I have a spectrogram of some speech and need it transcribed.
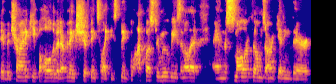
They've been trying to keep a hold of it. Everything's shifting to like these big blockbuster movies and all that. And the smaller films aren't getting their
